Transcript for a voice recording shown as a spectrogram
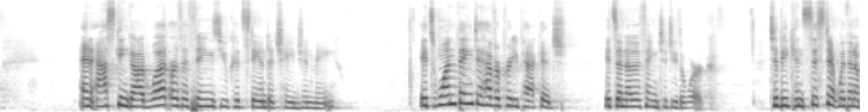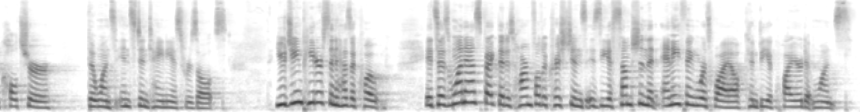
and asking God, what are the things you could stand to change in me? It's one thing to have a pretty package, it's another thing to do the work, to be consistent within a culture that wants instantaneous results. Eugene Peterson has a quote. It says, One aspect that is harmful to Christians is the assumption that anything worthwhile can be acquired at once.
